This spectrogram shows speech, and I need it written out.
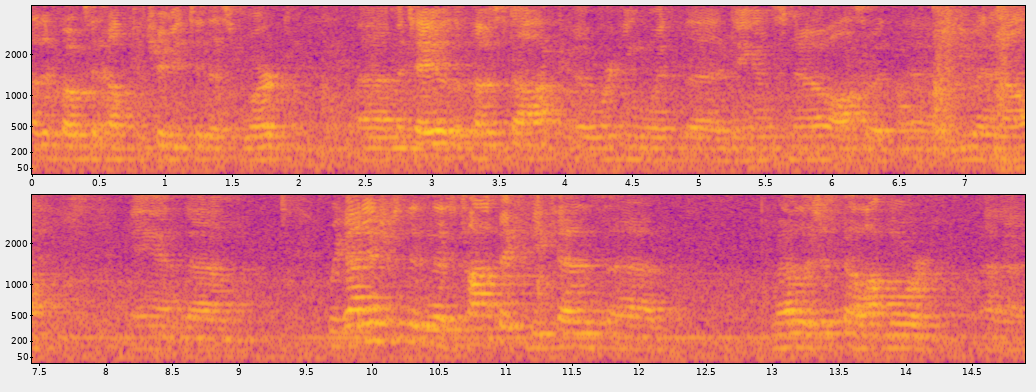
other folks that helped contribute to this work. Uh, is a postdoc uh, working with uh, Dan Snow, also at uh, UNL, and um, we got interested in this topic because, uh, well, there's just been a lot more uh,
